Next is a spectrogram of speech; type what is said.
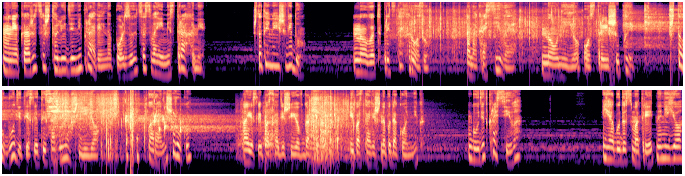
Мне кажется, что люди неправильно пользуются своими страхами. Что ты имеешь в виду? Ну вот представь розу. Она красивая, но у нее острые шипы. Что будет, если ты сожмешь ее? Поранишь руку. А если посадишь ее в горшок и поставишь на подоконник? Будет красиво. Я буду смотреть на нее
